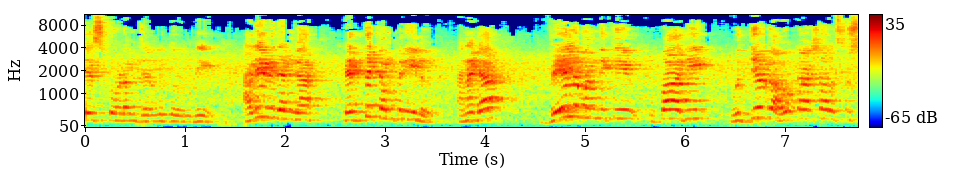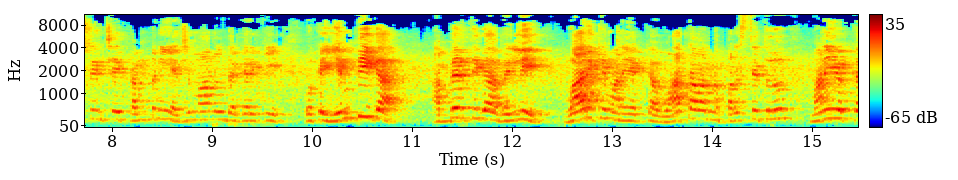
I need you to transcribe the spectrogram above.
చేసుకోవడం జరుగుతుంది. అదేవిధంగా పెద్ద కంపెనీలు అనగా వేల మందికి ఉపాధి ఉద్యోగ అవకాశాలు సృష్టించే కంపెనీ యజమానుల దగ్గరికి ఒక ఎంపీగా అభ్యర్థిగా వెళ్ళి వారికి మన యొక్క వాతావరణ పరిస్థితులు మన యొక్క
